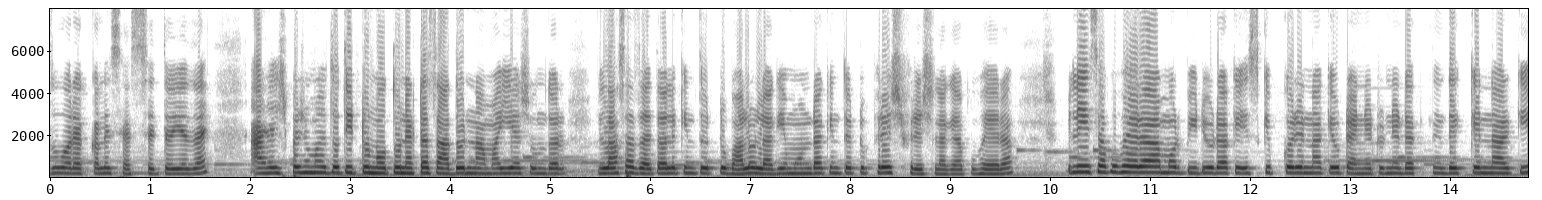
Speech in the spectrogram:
দুয়ার এককালে স্যাঁত হয়ে যায়। আর এই সময় যদি একটু নতুন একটা চাদর নামাইয়া সুন্দর লাসা যায়, তাহলে কিন্তু একটু ভালো লাগে, মনটা কিন্তু একটু ফ্রেশ ফ্রেশ লাগে আপু ভাইয়েরা। প্লিজ আপু ভাইয়েরা, আমার ভিডিওটাকে স্কিপ করেন না, কেউ টাইনে টুনে দেখেন না আর কি।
